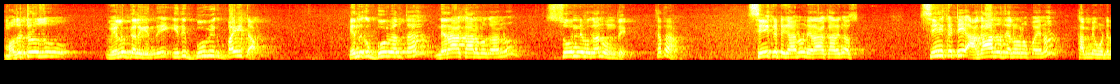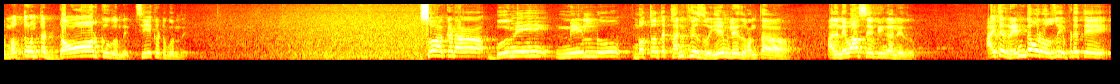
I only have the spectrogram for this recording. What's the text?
మొదటి రోజు వెలుగు కలిగింది. ఇది భూమికి బయట. ఎందుకు భూమి అంతా నిరాకారముగాను శూన్యముగాను ఉంది కదా? చీకటిగాను నిరాకారంగా చీకటి అగాధ జలముల పైన కమ్మి ఉండేది. మొత్తం అంతా డార్క్గా ఉంది చీకటిగా ఉంది. సో అక్కడ భూమి నీళ్ళు మొత్తం అంతా కన్ఫ్యూజ్ ఏం లేదు అంత అది నివాసయోగ్యంగా లేదు. అయితే రెండవ రోజు ఎప్పుడైతే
